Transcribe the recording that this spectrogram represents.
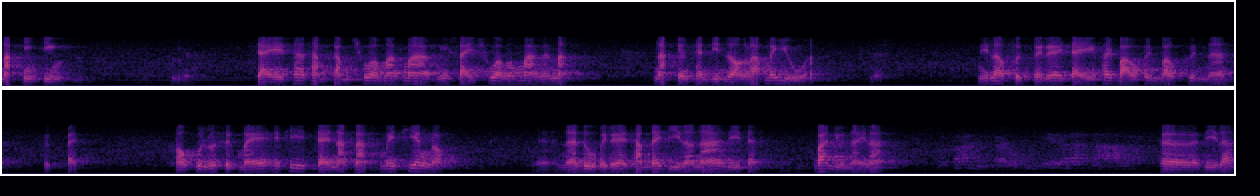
หนักจริง ๆ ใจถ้าทำกรรมชั่วมาก ๆ นิสัยชั่วมาก ๆ นั้นหนักหนักจนแผ่นดินรองรับไม่อยู่อะ นี่เราฝึกไปเรื่อยใจค่อยเบาขึ้นเบาขึ้นนะฝึกไป ของคุณรู้สึกไหมไอ้ที่ใจหนักๆไม่เที่ยงหรอกนะดูไปเรื่อยทำได้ดีแล้วนะ ดีนะบ้านอยู่ไหนล่ะบ้านอยู่แถวกรุงเทพลาดพร้าวเออดีแล้ว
